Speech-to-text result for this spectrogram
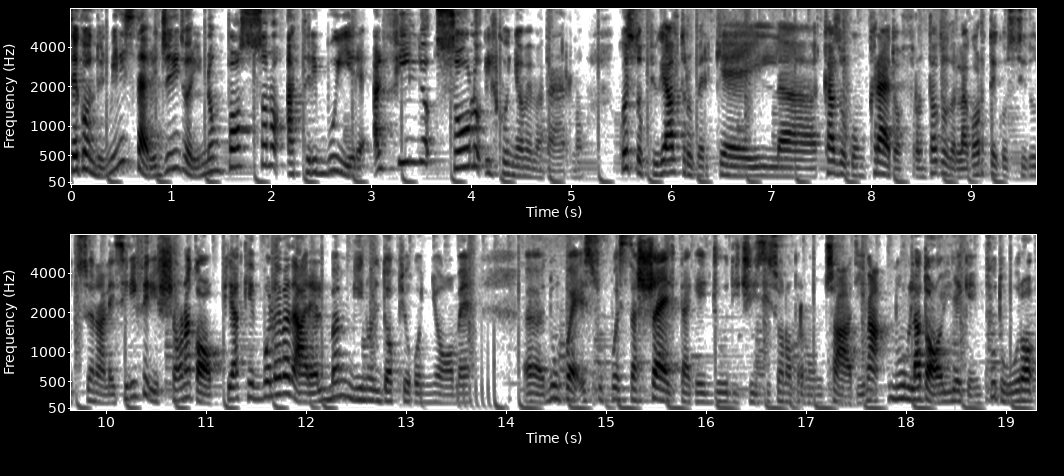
Secondo il Ministero i genitori non possono attribuire al figlio solo il cognome materno. Questo più che altro perché il caso concreto affrontato dalla Corte Costituzionale si riferisce a una coppia che voleva dare al bambino il doppio cognome. Eh, dunque è su questa scelta che i giudici si sono pronunciati, ma nulla toglie che in futuro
